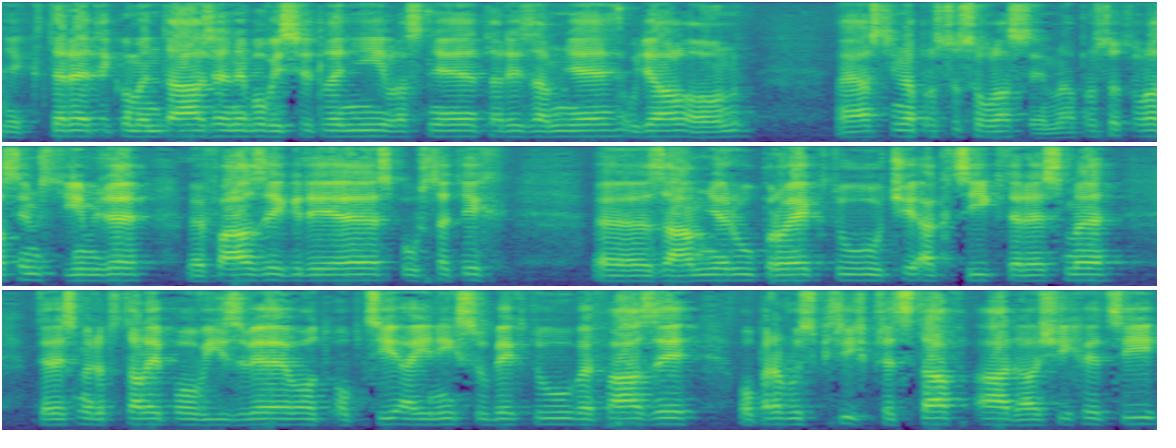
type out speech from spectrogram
některé ty komentáře nebo vysvětlení vlastně tady za mě udělal on. A já s tím naprosto souhlasím. Naprosto souhlasím s tím, že ve fázi, kdy je spousta těch záměrů, projektů či akcí, které jsme, které jsme dostali po výzvě od obcí a jiných subjektů ve fázi opravdu spíš představ a dalších věcí,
